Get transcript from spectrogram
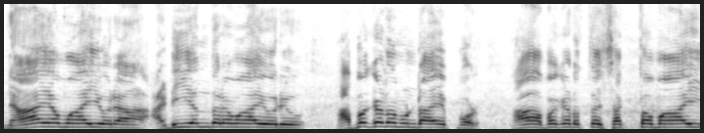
ന്യായമായി ഒരു അടിയന്തരമായ ഒരു അപകടമുണ്ടായപ്പോൾ ആ അപകടത്തെ ശക്തമായി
